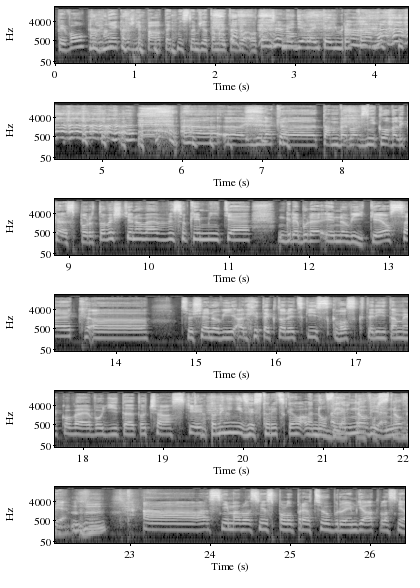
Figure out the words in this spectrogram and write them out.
pivo, klidně každý pátek, myslím, že tam je takhle otevřeno. Nedělejte jim reklamu. a jinak tam vedle vzniklo veliké sportoviště nové v Vysokém mítě, kde bude i nový kiosek, uh, což je nový architektonický skvost, který tam jako vévodí této části. A to není nic historického, ale nově. E, nově, nově. Mm-hmm. A s nima vlastně spolupracuju, budu jim dělat vlastně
